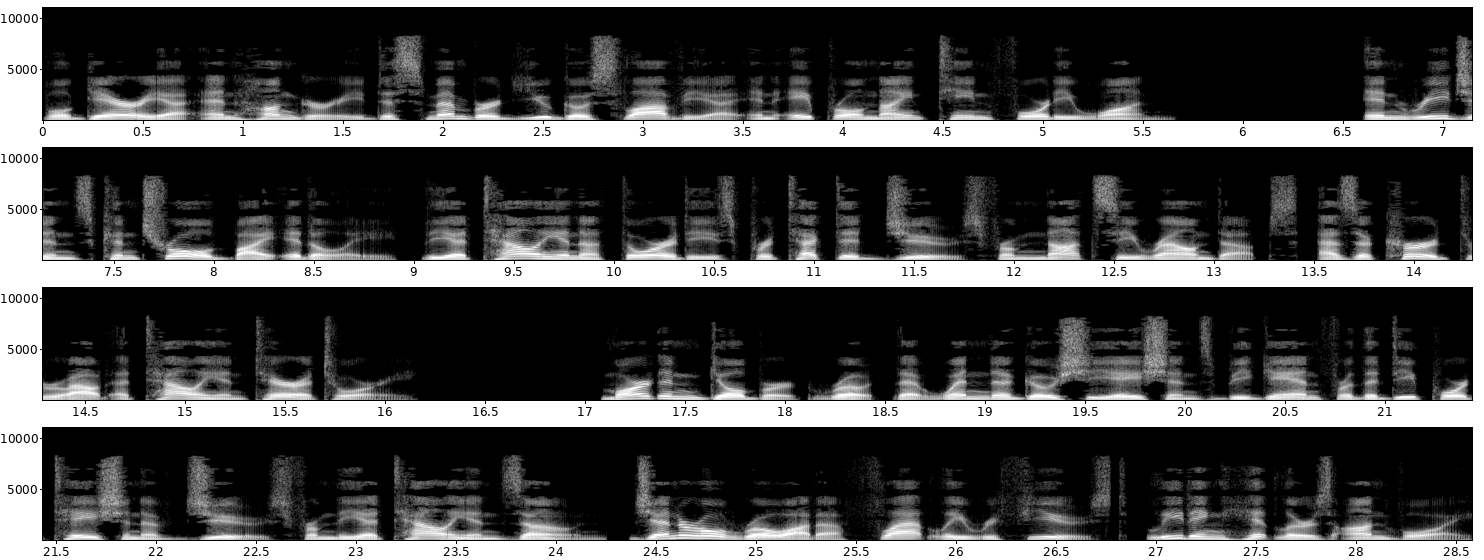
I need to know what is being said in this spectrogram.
Bulgaria and Hungary dismembered Yugoslavia in April 1941. In regions controlled by Italy, the Italian authorities protected Jews from Nazi roundups, as occurred throughout Italian territory. Martin Gilbert wrote that when negotiations began for the deportation of Jews from the Italian zone, General Roatta flatly refused, leading Hitler's envoy,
